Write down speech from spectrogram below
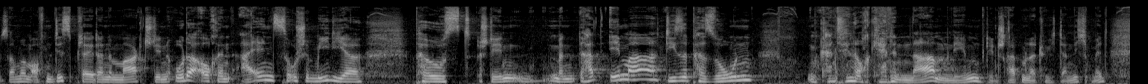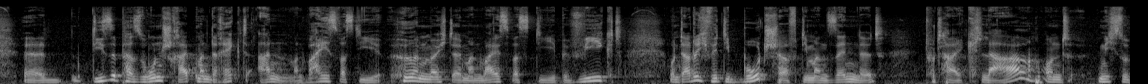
sagen wir mal, auf dem Display dann im Markt stehen oder auch in allen Social Media Posts stehen, man hat immer diese Person, man kann denen auch gerne einen Namen nehmen, den schreibt man natürlich dann nicht mit. Äh, diese Person schreibt man direkt an. Man weiß, was die hören möchte, man weiß, was die bewegt. Und dadurch wird die Botschaft, die man sendet, total klar und nicht so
